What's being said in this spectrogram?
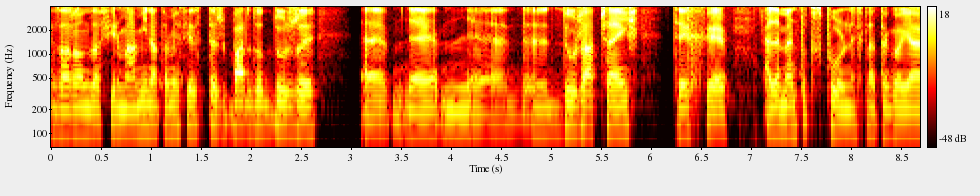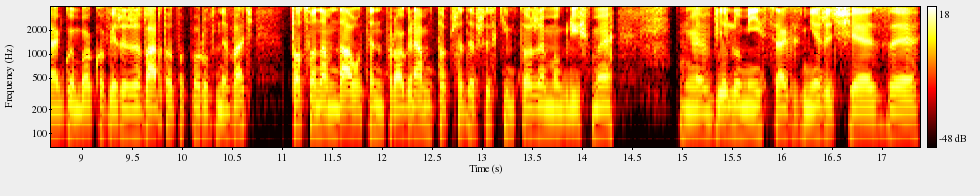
zarządza firmami, natomiast jest też bardzo duży, e, e, e, duża część tych e, elementów wspólnych, dlatego ja głęboko wierzę, że warto to porównywać. To, co nam dał ten program, to przede wszystkim to, że mogliśmy e, w wielu miejscach zmierzyć się z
